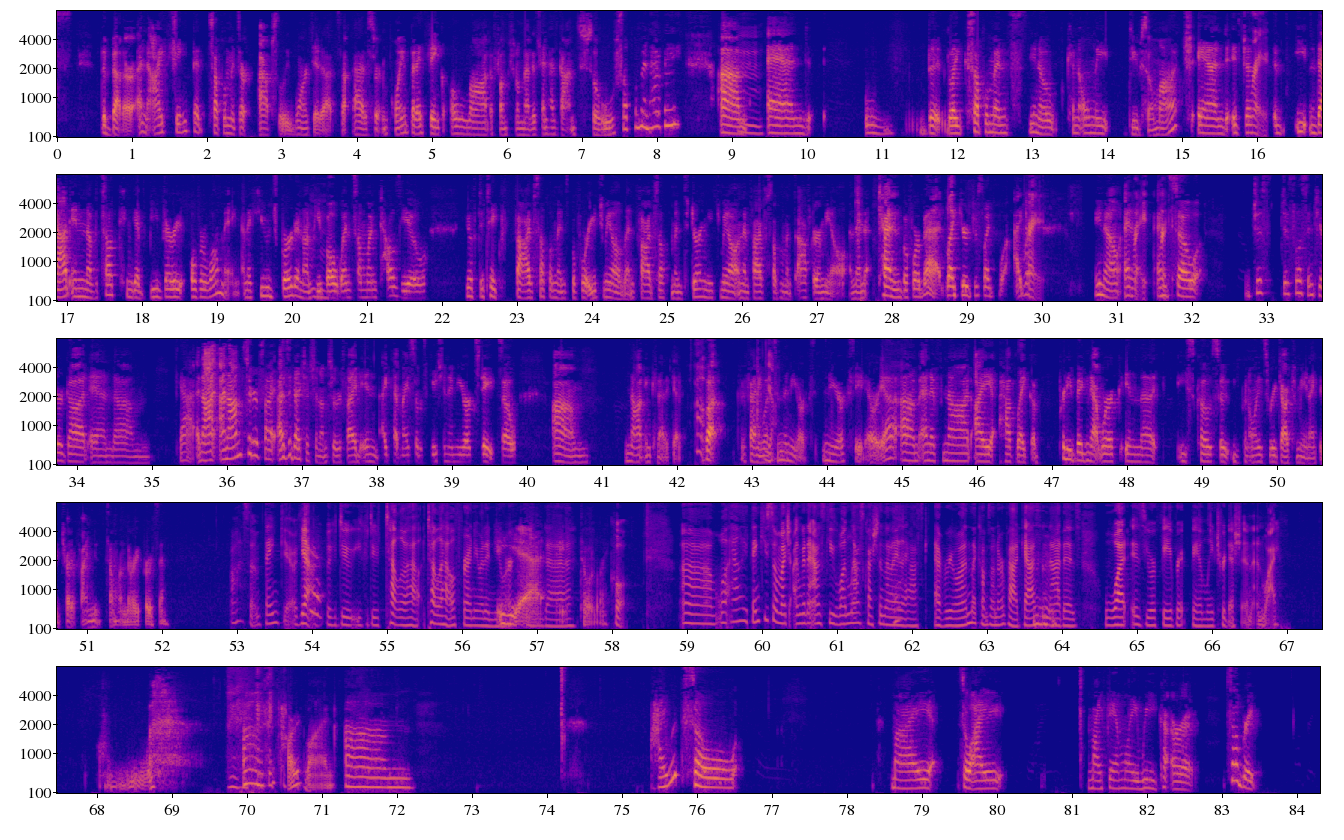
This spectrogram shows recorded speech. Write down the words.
the better. And I think that supplements are absolutely warranted at, at a certain point, but I think a lot of functional medicine has gotten so supplement heavy. Um, mm. And the like supplements, you know, can only do so much. And it just, right. that in and of itself can get be very overwhelming and a huge burden on mm-hmm. people when someone tells you, you have to take five supplements before each meal, then five supplements during each meal, and then five supplements after a meal, and then 10 before bed. Like you're just like, well, I, right you know, and right, and right. so just just listen to your gut and um yeah, and I and I'm certified as a dietitian. I'm certified in I kept my certification in New York State, so um not in Connecticut, oh. but if anyone's yeah. in the New York New York State area, um, and if not, I have like a pretty big network in the East Coast, so you can always reach out to me, and I could try to find someone the right person. Awesome, thank you. Yeah, yeah. we could do you could do telehealth telehealth for anyone in New York. Yeah, and, uh, totally cool. Um, well, Ali, thank you so much. I'm going to ask you one last question that I ask everyone that comes on our podcast, mm-hmm. and that is what is your favorite family tradition and why? Ooh. Oh, this is a hard one. Um, I would so my so I my family we or celebrate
